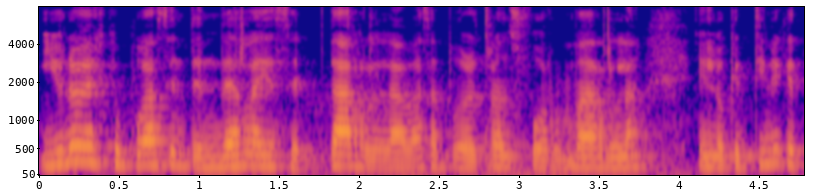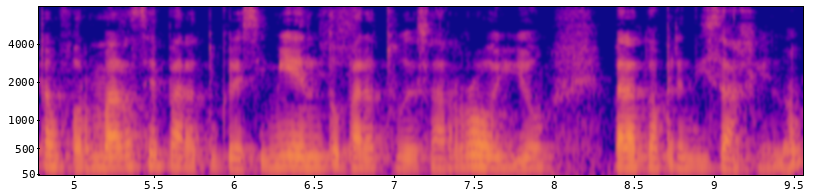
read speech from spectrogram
y una vez que puedas entenderla y aceptarla, vas a poder transformarla en lo que tiene que transformarse para tu crecimiento, para tu desarrollo, para tu aprendizaje, ¿no?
